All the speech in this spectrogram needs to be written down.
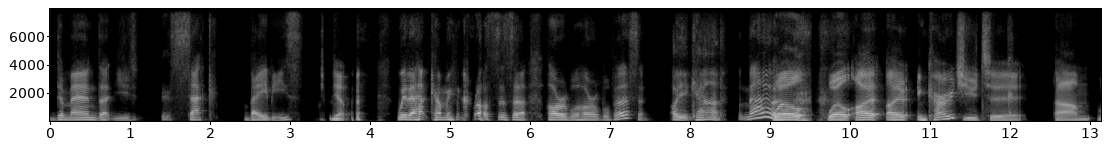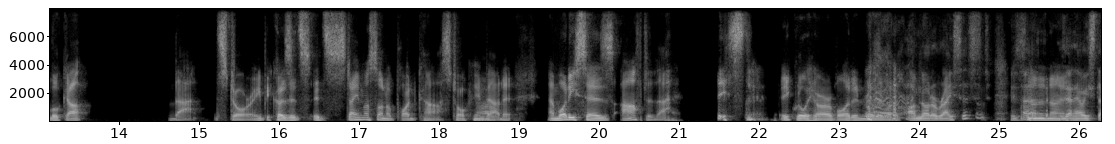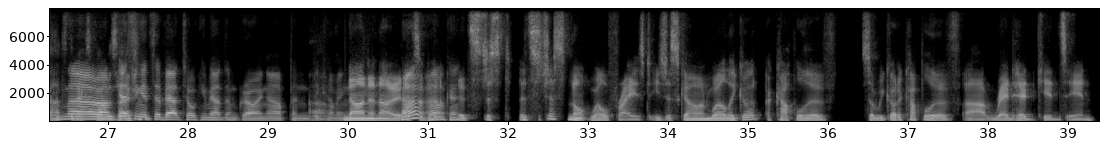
demand that you sack babies Yep. without coming across as a horrible, horrible person? oh, you can't. No. Well, well, I I encourage you to um look up that story because it's it's Stamos on a podcast talking Oh. about it, and what he says after that is equally horrible. I didn't really want to. I'm not a racist. Is that, No, no, no. is that how he starts no, the next I'm guessing it's about talking about them growing up and Oh. becoming. No, no, no. No? It's Oh, about. okay. It's just. It's just not well phrased. He's just going. Well, they got a couple of. So we got a couple of uh, redhead kids in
